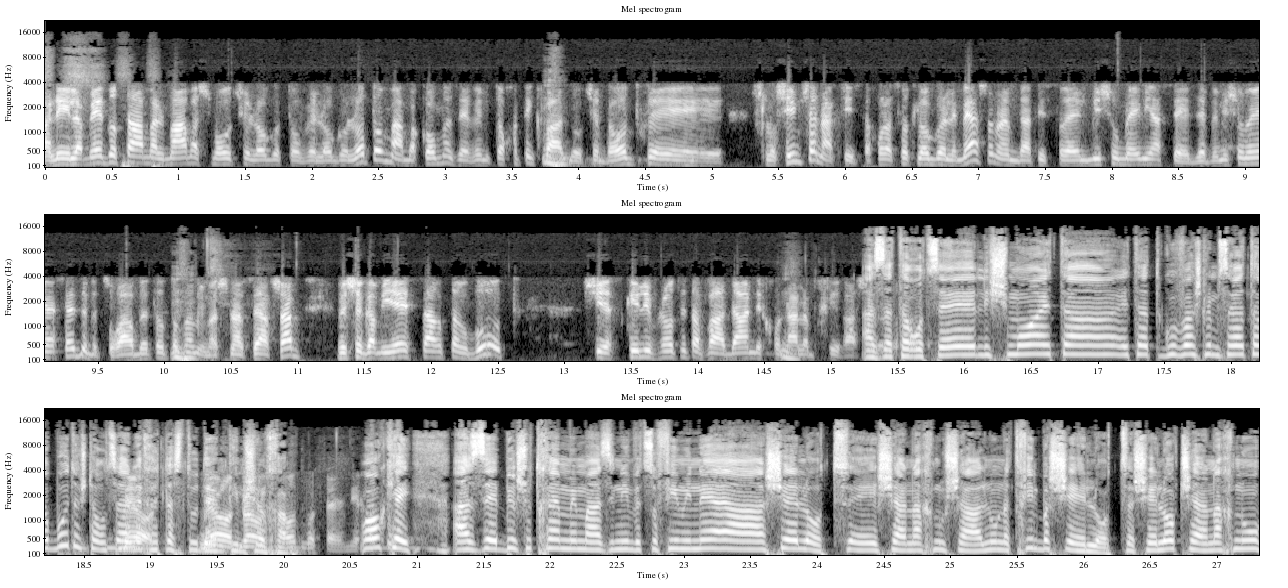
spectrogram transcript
אני אלמד אותם על מה המשמעות של לוגו טוב ולוגו לא טוב מהמקום הזה ומתוך התקווה הזאת, שבעוד uh, אה, 30 שנה, כשיצטרכו לעשות לוגו ל-100 שנה במדינת ישראל, מישהו מהם יעשה את זה ומישהו מהם יעשה את זה בצורה הרבה יותר טובה ממה שנעשה עכשיו, ושגם יהיה שר תרבות. שישכיל לבנות את הוועדה הנכונה לבחירה שלו. אז אתה רוצה לשמוע את, ה, את התגובה של משרד התרבות, או שאתה רוצה מאוד, ללכת לסטודנטים מאוד, שלך? מאוד, מאוד רוצה. אוקיי, אז אה, ברשותכם, מאזינים וצופים, הנה השאלות אה, שאנחנו שאלנו. נתחיל בשאלות. השאלות שאנחנו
